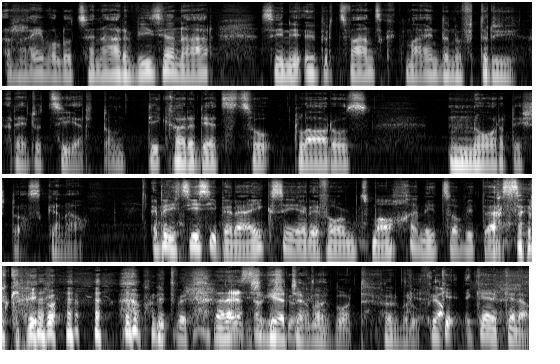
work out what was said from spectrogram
revolutionär, visionär seine über 20 Gemeinden auf drei reduziert. Und die gehören jetzt zu Glarus Nord, ist das genau. Aber sie bereit gewesen, eine Reform zu machen, nicht so wie die SRG. Nein, nein, geht ist ja noch gut. Hör mal auf. Ja. Ge- ge- Genau.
